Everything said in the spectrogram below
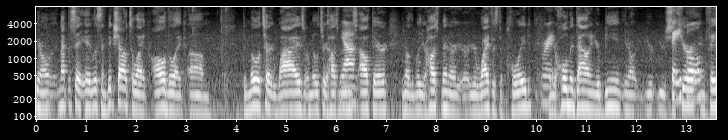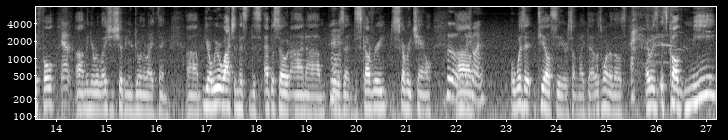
you know, not to say, hey, listen, big shout out to like all the like. Um, the military wives or military husbands Yeah. out there, you know, where your husband or, or your wife is deployed, Right. and you're holding it down and you're being, you know, you're, you're secure Faithful. and faithful Yep. um, in your relationship and you're doing the right thing. Um, you know, we were watching this this episode on um, what was a Discovery Discovery Channel. Who? Um, Which one? Was it TLC or something like that? It was one of those. It was. It's called Me,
